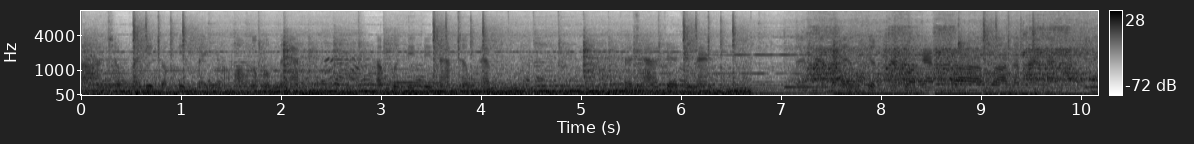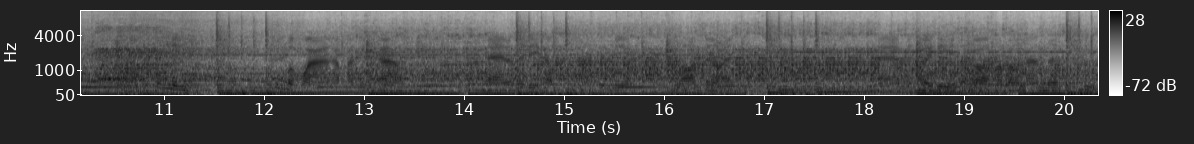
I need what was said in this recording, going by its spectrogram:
ก็ชมมาที่ตกดินไปพร้อมกับผมนะครับ ขอบคุณที่ติดตามชมครับเช้าเจอกันนะเดินทางจุดพักรถครับก็รอสะพานครับทุ่มหนึ่งทุ่มกว่าครับพักกินข้าวแอร์ไม่ค่อยดีครับทีนี้ร้อนไปหน่อยแอร์ไม่ค่อยดีแล้วก็เข้าห้องน้ำเริ่มเป็นขีด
